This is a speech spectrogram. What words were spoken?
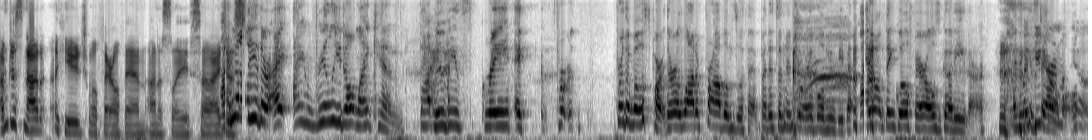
I'm just not a huge Will Ferrell fan, honestly. So I I'm just not either. I, I really don't like him. That movie's great. It, for for the most part, there are a lot of problems with it, but it's an enjoyable movie. But I don't think Will Ferrell's good either. I think my he's future terrible. yeah,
